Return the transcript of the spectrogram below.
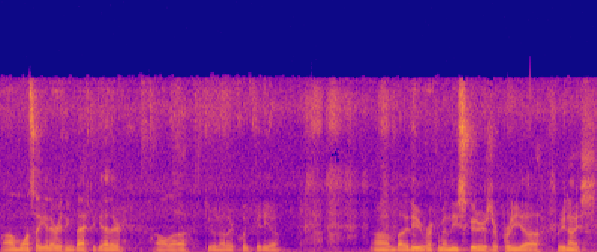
um, once I get everything back together, I'll uh, do another quick video. Um, but I do recommend these scooters. They're pretty, uh, pretty nice.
